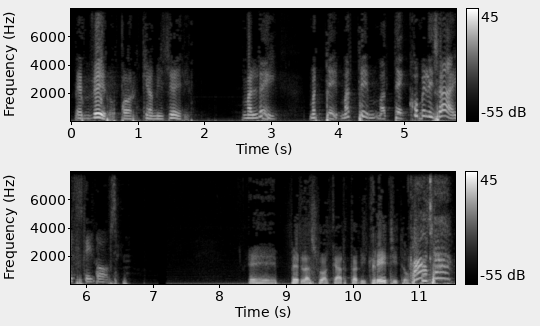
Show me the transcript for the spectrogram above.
È vero, porca miseria. Ma lei, ma te, ma te, ma te, come le sai queste cose? E per la sua carta di credito Cosa?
